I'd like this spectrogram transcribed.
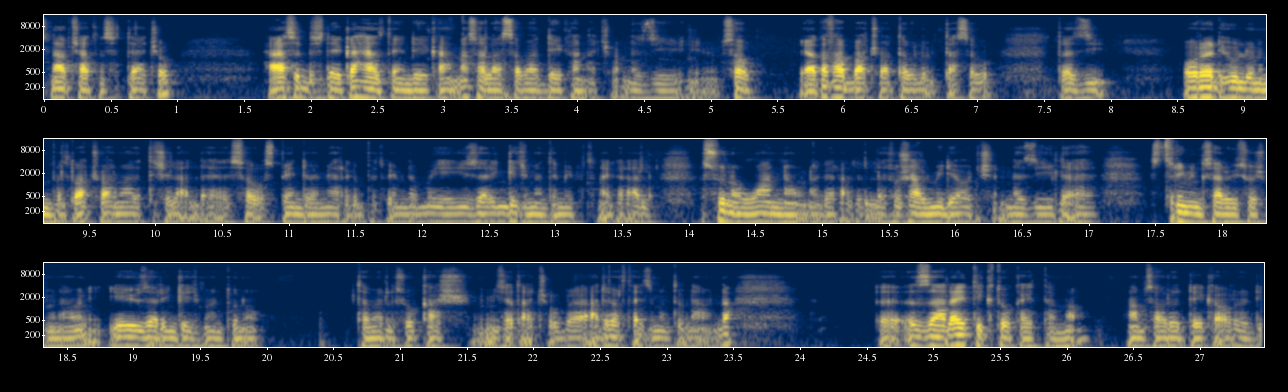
Snapchat ን ስታያቸው 26 ደቂቃ 29 ደቂቃ እና 37 ደቂቃ ናቸው እነዚህ ሰው ያጠፋባቸዋል ተብሎ የሚታሰቡ ስለዚህ already ሁሉንም በልጧቸዋል ማለት ትችላለህ ሰው spend በሚያደርግበት ወይም ደግሞ የ user engagement የሚሉት ነገር አለ። እሱ ነው ዋናው ነገር አለ ለ social media ዎች እነዚህ ለ streaming service ኦች ምናምን የ user engagement ኡ ነው ተመልሶ cash የሚሰጣቸው በ advertisement ምናምን። እዛ ላይ TikTok አይተማም። 52 ደቂቃ already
